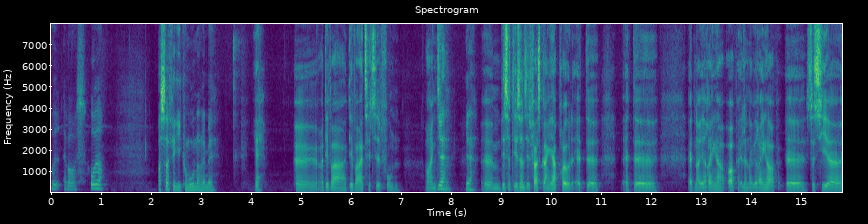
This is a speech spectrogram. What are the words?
ud af vores hoveder. Og så fik I kommunerne med? Ja, øh, og det var, det var til telefonen og ringe til ja, dem. Ja. Øhm, det, er så, det er sådan set første gang, jeg har prøvet, at, øh, at, øh, at når jeg ringer op, eller når vi ringer op, øh, så, siger,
